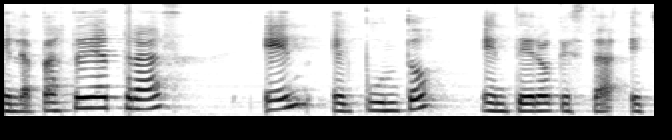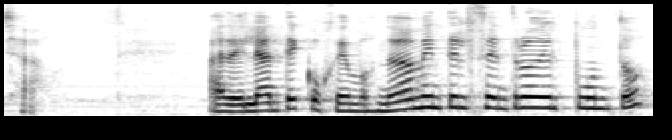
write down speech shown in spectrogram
en la parte de atrás en el punto entero que está echado. Adelante cogemos nuevamente el centro del punto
